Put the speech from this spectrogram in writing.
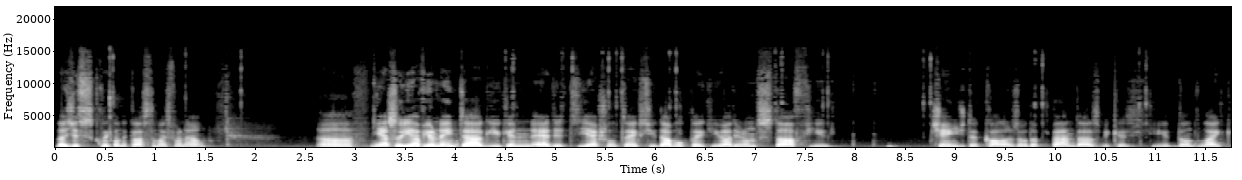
let's just click on the customize for now. Uh, yeah, so you have your name tag, you can edit the actual text, you double click, you add your own stuff, you change the colors of the pandas because you don't like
